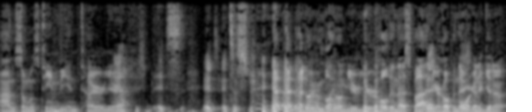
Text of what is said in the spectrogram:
on someone's team the entire year. Yeah, it's it's it's, a. I, I, I don't even blame him. You're you're holding that spot, and you're hoping that or- you're going to get a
